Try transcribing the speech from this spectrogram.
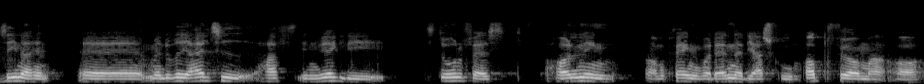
senere hen. Øh, men du ved, jeg har altid haft en virkelig stålfast holdning omkring, hvordan at jeg skulle opføre mig og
